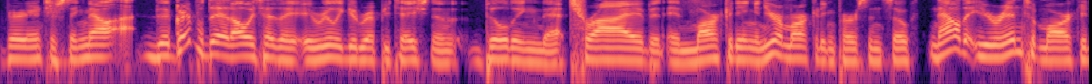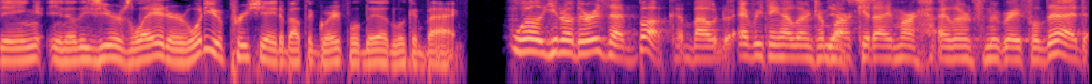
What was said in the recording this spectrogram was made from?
Very interesting. Now, the Grateful Dead always has a, a really good reputation of building that tribe and, and, marketing, and you're a marketing person. So now that you're into marketing, you know, these years later, what do you appreciate about the Grateful Dead looking back? Well, you know, there is that book about everything I learned to market. Yes. I, mar- I learned from the Grateful Dead.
